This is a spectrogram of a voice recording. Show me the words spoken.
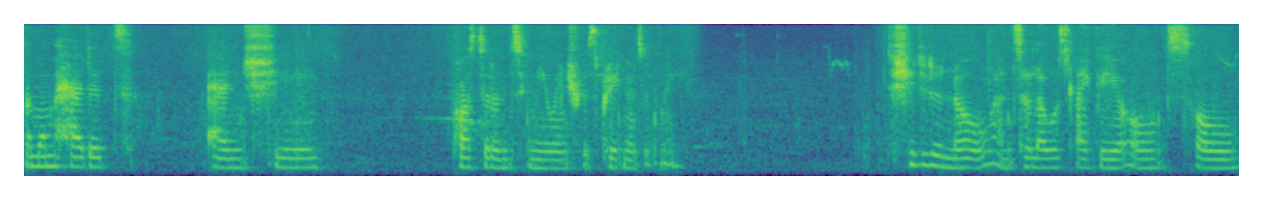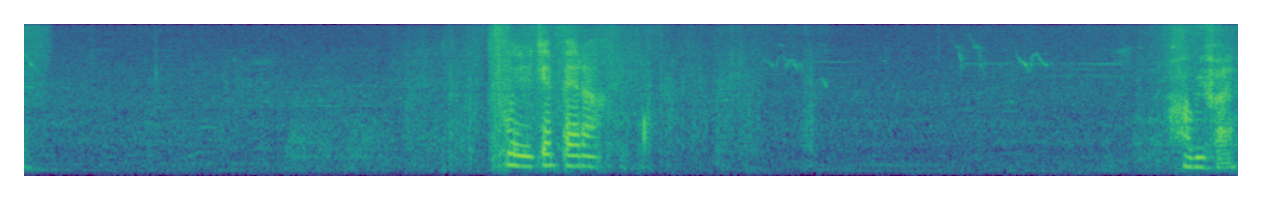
My mom had it and she passed it on to me when she was pregnant with me. She didn't know until I was like a year old, so Will you get better? I'll be fine.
